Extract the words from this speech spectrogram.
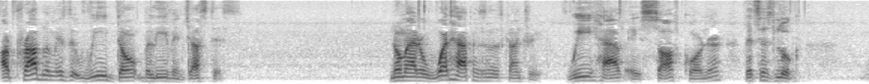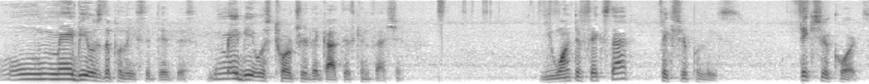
Our problem is that we don't believe in justice. No matter what happens in this country, we have a soft corner that says, look, maybe it was the police that did this. Maybe it was torture that got this confession. You want to fix that? Fix your police. Fix your courts.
